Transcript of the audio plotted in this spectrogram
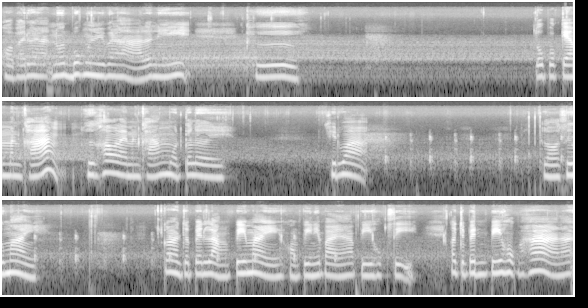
ขออภัยด้วยนะโน้ตบุ๊กมันมีปัญหาแล้วนี้ คือ ตัวโปรแกรมมันค้าง คือเข้าอะไรมันค้างหมดก็เลย คิดว่า รอซื้อใหม่ ก็อาจจะเป็นหลังปีใหม่ของปีนี้ไปนะปีหกสี่ก็จะเป็นปีหกห้านะ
